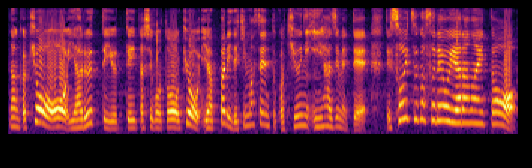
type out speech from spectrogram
なんか今日やるって言っていた仕事を今日やっぱりできませんとか急に言い始めてでそいつがそれをやらないと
